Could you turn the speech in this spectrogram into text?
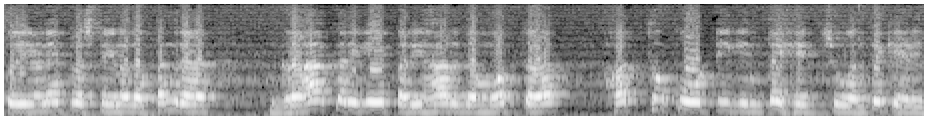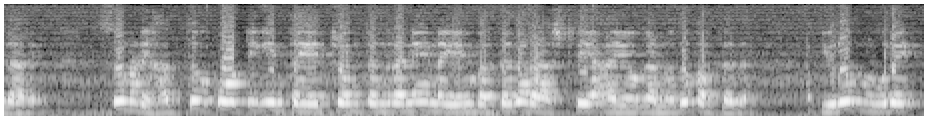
ಸೊ ಎರಡನೇ ಪ್ರಶ್ನೆ ಏನದಪ್ಪ ಅಂದ್ರೆ, ಗ್ರಾಹಕರಿಗೆ ಪರಿಹಾರದ ಮೊತ್ತ ಹತ್ತು ಕೋಟಿಗಿಂತ ಹೆಚ್ಚು ಅಂತ ಕೇಳಿದ್ದಾರೆ. ಸೊ ನೋಡಿ, ಹತ್ತು ಕೋಟಿಗಿಂತ ಹೆಚ್ಚು ಅಂತಂದ್ರೆ ಏನ್ ಬರ್ತದೆ? ರಾಷ್ಟ್ರೀಯ ಆಯೋಗ ಅನ್ನೋದು ಬರ್ತದೆ. ಇರೋದು ಮೂರೇ,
